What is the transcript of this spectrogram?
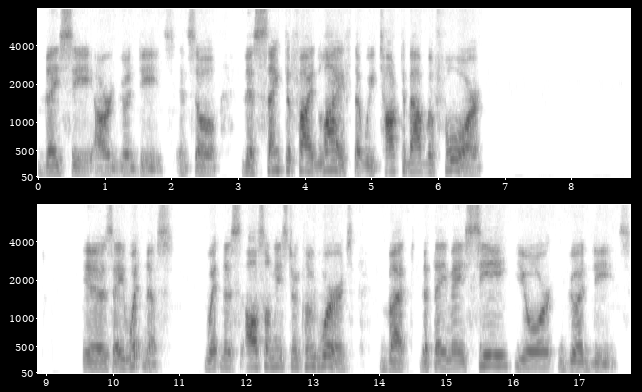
they see our good deeds. And so this sanctified life that we talked about before is a witness. Witness also needs to include words, but that they may see your good deeds.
